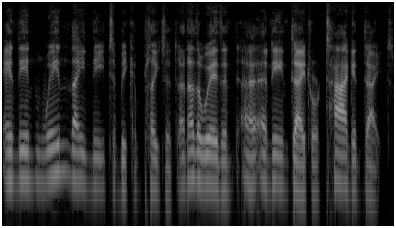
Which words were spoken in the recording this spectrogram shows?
and then when they need to be completed. In other words, an, uh, end date or target date.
